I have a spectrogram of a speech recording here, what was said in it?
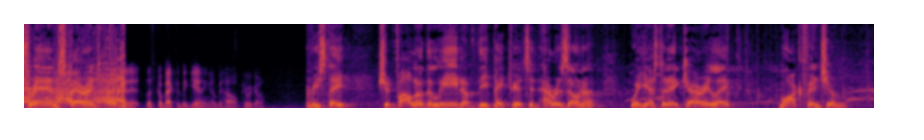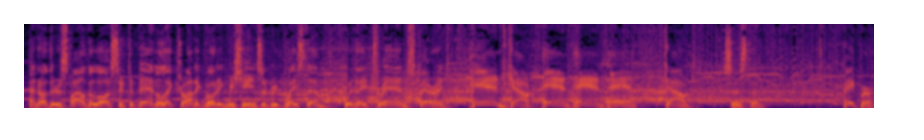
transparent. Wait a minute. let's go back to the beginning. That'll be help. Here we go. Every state should follow the lead of the Patriots in Arizona, where yesterday Kari Lake, Mark Finchem, and others filed a lawsuit to ban electronic voting machines and replace them with a transparent hand count, hand, hand, hand count system. Paper,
